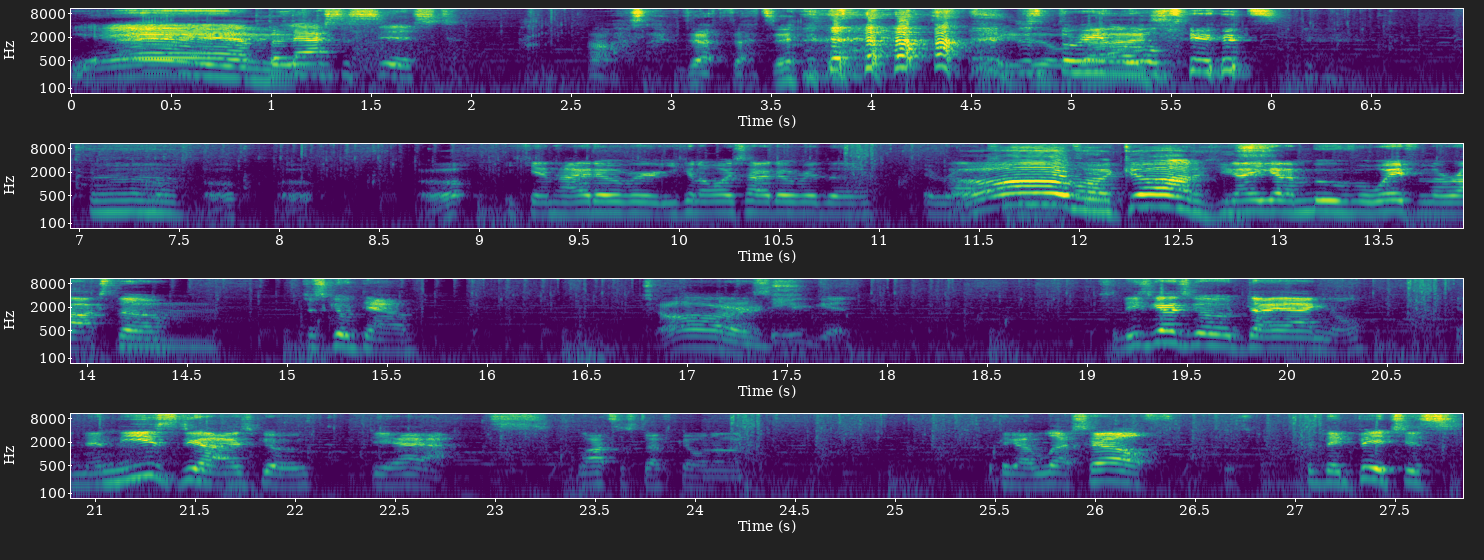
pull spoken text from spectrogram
Yeah. Hey. Blastocyst. Oh, so that, that's it. Just little three guys. little dudes. Uh, Oh, oh, oh. you can't hide over. You can always hide over the. the rocks Oh if you need my to. god! He's Now you gotta move away from the rocks though. Hmm. Just go down. Yeah, charge. so you're good. So these guys go diagonal, and then these guys go. Yeah, lots of stuff going on. But they got less health. This one. Cause they bitches.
